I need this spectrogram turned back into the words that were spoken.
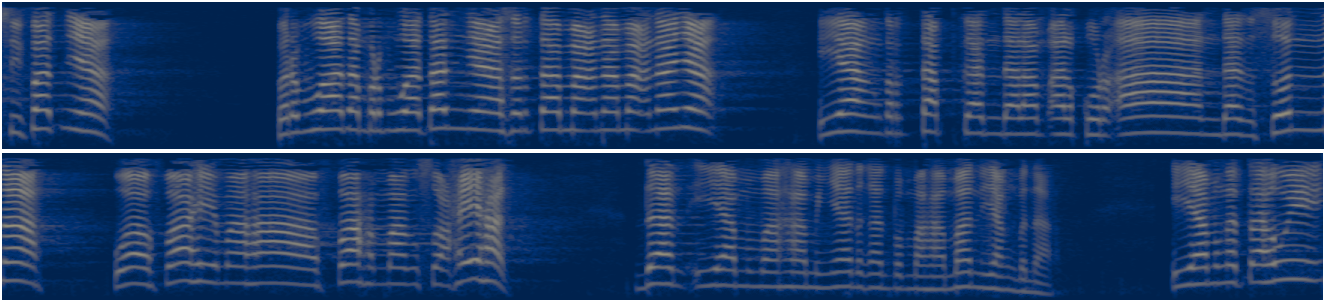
sifatnya perbuatan-perbuatannya serta makna-maknanya yang tertetapkan dalam Al-Quran dan Sunnah wa fahimaha fahman sahihan dan ia memahaminya dengan pemahaman yang benar. Ia mengetahui,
